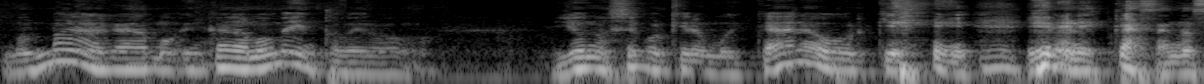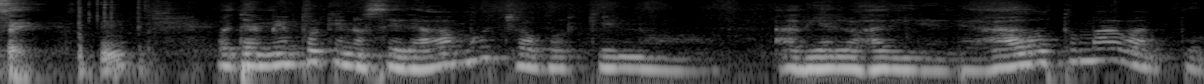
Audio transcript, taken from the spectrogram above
normal en cada momento, pero yo no sé por qué eran muy caras o porque eran escasas, no sé. O también porque no se daba mucho, porque no había los adinerados tomaban, pues,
